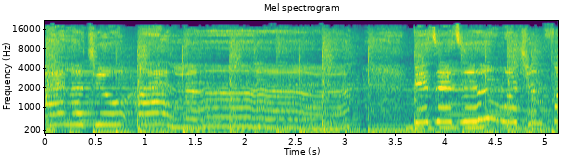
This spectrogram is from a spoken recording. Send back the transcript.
爱了就爱了，别再自我惩罚。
